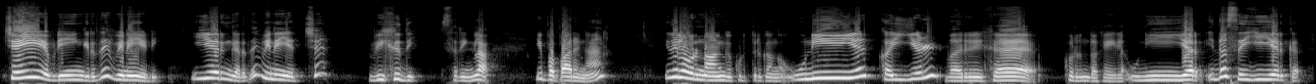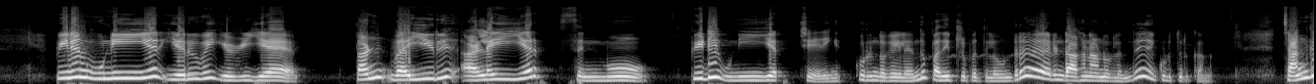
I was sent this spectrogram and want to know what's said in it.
செய் அப்படிங்கிறது வினையடி. இயருங்கிறது வினையச்ச விகுதி. சரிங்களா? இப்போ பாருங்க இதில் ஒரு நான்கு கொடுத்துருக்காங்க. உனியர் கையல் வருக குறுந்தொகையில். உனியர். இதை செய்யற்க பிணன் உனியர் எருவை எழிய தன் வயிறு அலையர் சென்மோ. பிடி உனியர். சரிங்க. குறுந்தொகையிலேருந்து பதிற்றுப்பத்தில் ஒன்று ரெண்டு அகநானூர்லேருந்து கொடுத்துருக்காங்க. சங்க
